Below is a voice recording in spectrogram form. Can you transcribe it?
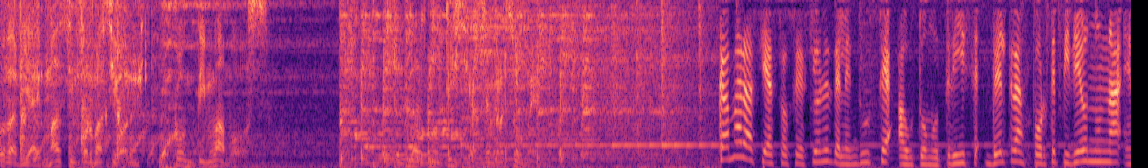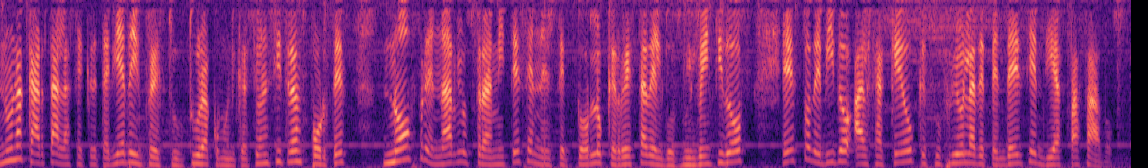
Todavía hay más información. Continuamos. Las noticias en resumen. Cámaras y asociaciones de la industria automotriz del transporte pidieron una, en una carta a la Secretaría de Infraestructura, Comunicaciones y Transportes no frenar los trámites en el sector lo que resta del 2022, esto debido al hackeo que sufrió la dependencia en días pasados.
